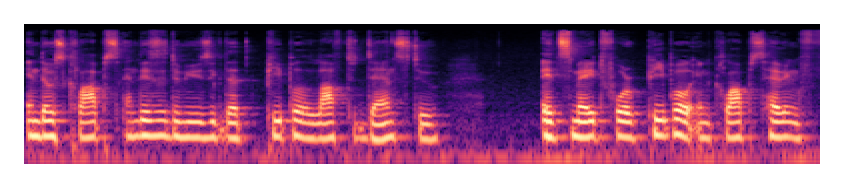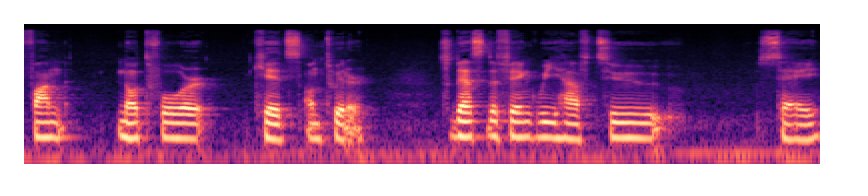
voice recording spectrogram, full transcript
in those clubs and this is the music that people love to dance to. It's made for people in clubs having fun not for kids on twitter. So that's the thing we have to say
